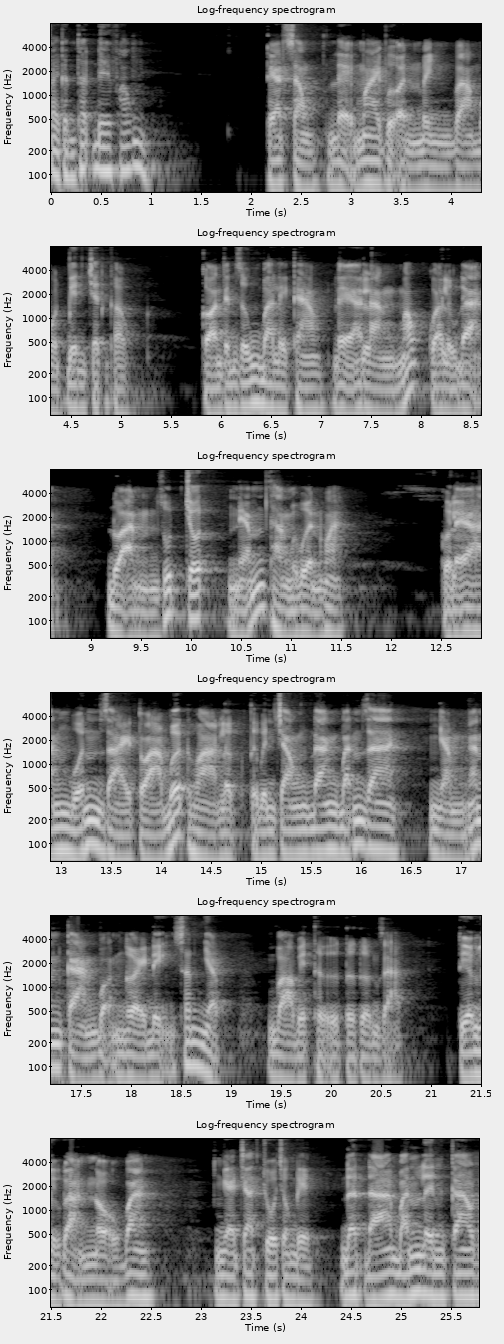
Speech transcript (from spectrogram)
Phải cẩn thận đề phòng. Thét xong Lệ Mai vừa ẩn mình vào một bên chân cầu. Còn tên Dũng ba lê cao Lệ làng móc qua lựu đạn Đoạn rút chốt ném thẳng vào vườn hoa. Có lẽ hắn muốn giải tỏa bớt hỏa lực từ bên trong đang bắn ra, Nhằm ngăn cản bọn người định xâm nhập vào biệt thự từ tường giạc Tiếng lựu đạn nổ vang, Nghe chát chúa trong đêm, Đất đá bắn lên cao,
